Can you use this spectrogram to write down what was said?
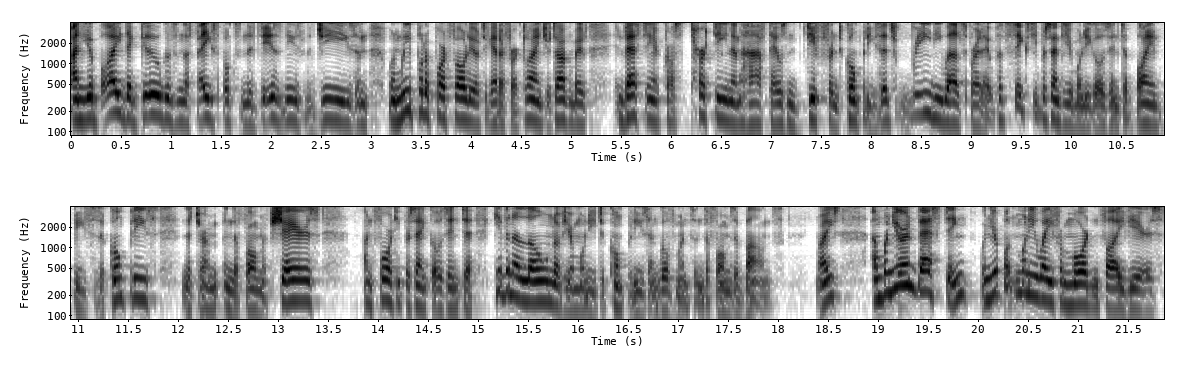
and you buy the Googles and the Facebooks and the Disneys and the G's. And when we put a portfolio together for a client, you're talking about investing across 13,500 different companies. It's really well spread out. But 60% of your money goes into buying pieces of companies in the, term, in the form of shares, and 40% goes into giving a loan of your money to companies and governments in the forms of bonds. Right? And when you're investing, when you're putting money away for more than five years,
